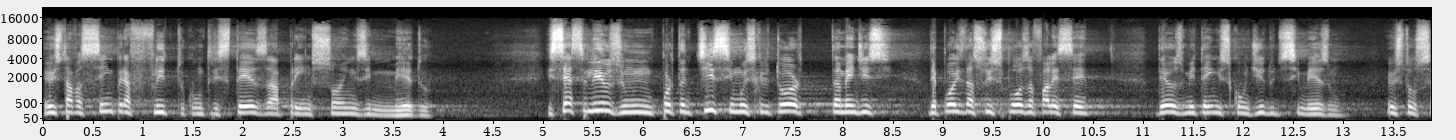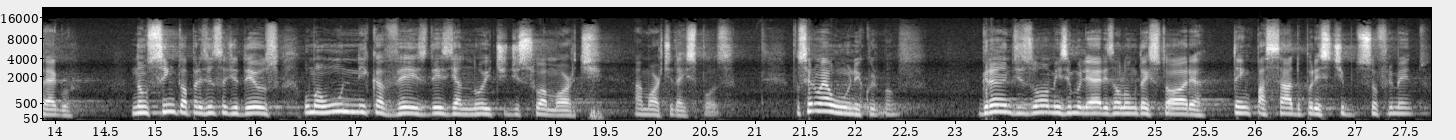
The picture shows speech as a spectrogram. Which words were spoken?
Eu estava sempre aflito, com tristeza, apreensões e medo. E C.S. Lewis, um importantíssimo escritor, também disse: depois da sua esposa falecer, Deus me tem escondido de si mesmo. Eu estou cego. Não sinto a presença de Deus uma única vez desde a noite de sua morte, a morte da esposa. Você não é o único, irmãos. Grandes homens e mulheres ao longo da história têm passado por esse tipo de sofrimento.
